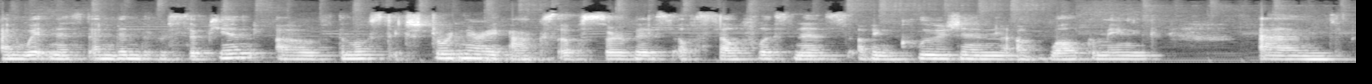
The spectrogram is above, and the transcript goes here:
and witnessed and been the recipient of the most extraordinary acts of service, of selflessness, of inclusion, of welcoming. And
